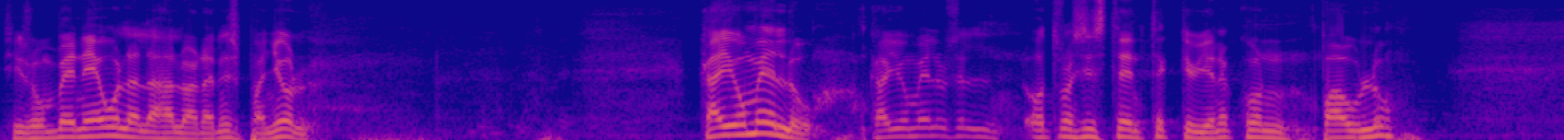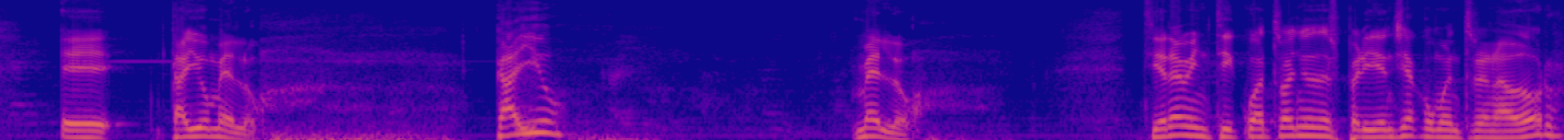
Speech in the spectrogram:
Si son benévolas, las hablará en español. Cayo Melo. Cayo Melo es el otro asistente que viene con Paulo. Eh, Cayo Melo. Cayo Melo. Tiene 24 años de experiencia como entrenador.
